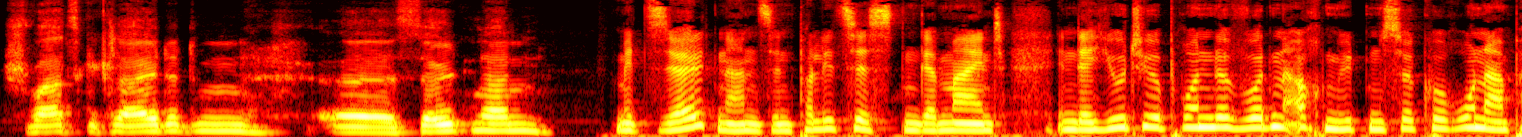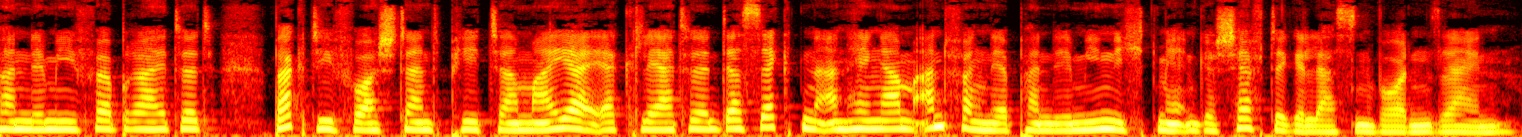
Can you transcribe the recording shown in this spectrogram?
schwarz gekleideten äh, Söldnern mit Söldnern sind Polizisten gemeint. In der YouTube-Runde wurden auch Mythen zur Corona-Pandemie verbreitet. Bhakti-Vorstand Peter Meyer erklärte, dass Sektenanhänger am Anfang der Pandemie nicht mehr in Geschäfte gelassen worden seien.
